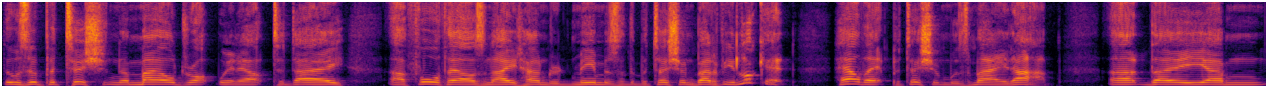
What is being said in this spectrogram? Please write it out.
There was a petition. A mail drop went out today. Uh, Four thousand eight hundred members of the petition. But if you look at how that petition was made up. Uh, they um,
